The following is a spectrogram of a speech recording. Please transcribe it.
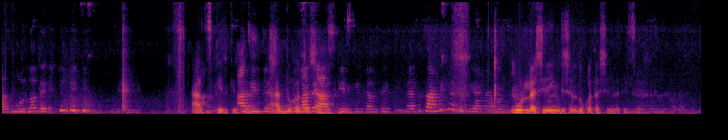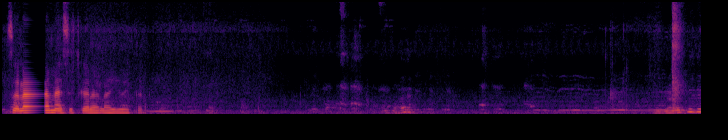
आज मुरलं ते. आज किरकिर आज करा. इंजेक्शन आज दुखत असेल. मुरलं असेल इंजेक्शन दुखत असेल ना त्याचं. चला मेसेज करा लाईव्ह आहे तर. गणपती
